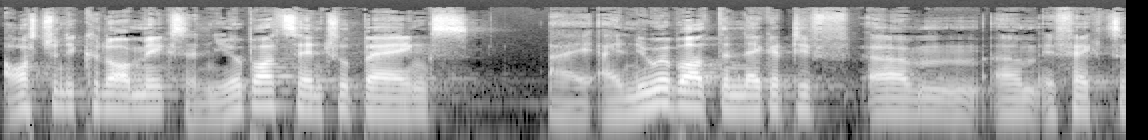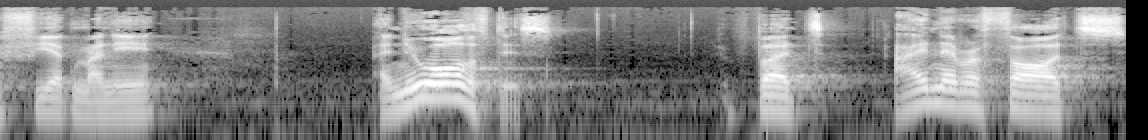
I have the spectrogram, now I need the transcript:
Austrian economics, I knew about central banks, I, I knew about the negative um, um, effects of fiat money. I knew all of this. But I never thought,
